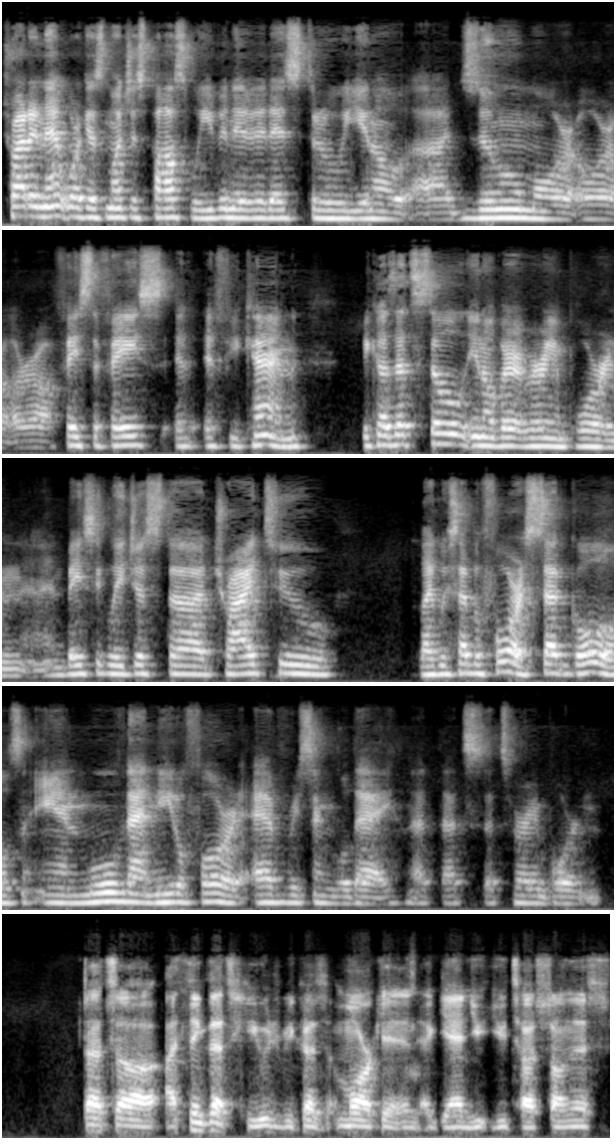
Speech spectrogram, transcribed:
Try to network as much as possible, even if it is through, you know, uh, Zoom or or face to face, if you can, because that's still, you know, very very important. And basically, just uh, try to, like we said before, set goals and move that needle forward every single day. That that's that's very important. That's uh, I think that's huge because market and again, you you touched on this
